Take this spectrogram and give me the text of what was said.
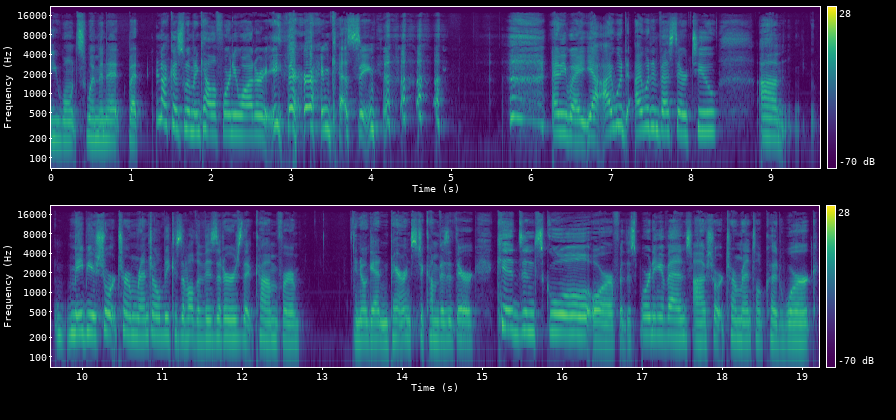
You won't swim in it, but you're not going to swim in California water either, I'm guessing. anyway, yeah, I would I would invest there too. Um, maybe a short term rental because of all the visitors that come for you know, again, parents to come visit their kids in school or for the sporting events. Uh, short term rental could work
